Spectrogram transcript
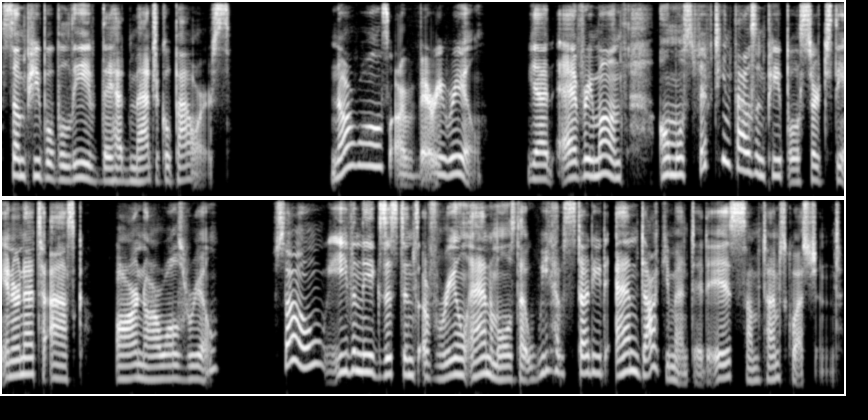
Some people believed they had magical powers. Narwhals are very real, yet every month, almost 15,000 people search the internet to ask, Are narwhals real? So, even the existence of real animals that we have studied and documented is sometimes questioned.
